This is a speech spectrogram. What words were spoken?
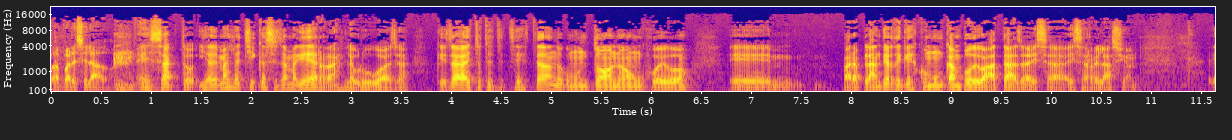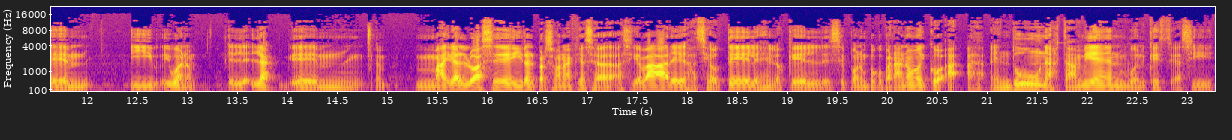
va para ese lado. Exacto. Y además la chica se llama Guerra, la uruguaya. Que ya esto te, está dando como un tono, un juego, eh, para plantearte que es como un campo de batalla esa, esa relación. Em, y, bueno, la, eh, lo hace ir al personaje hacia, hacia, bares, hacia hoteles en los que él se pone un poco paranoico, en dunas también, bueno, que es así.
